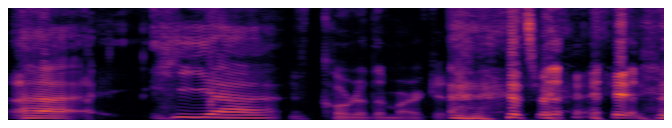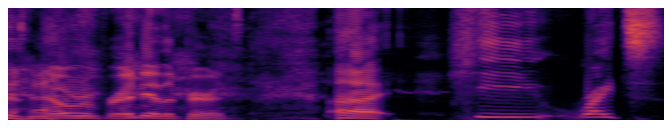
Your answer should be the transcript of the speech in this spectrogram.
Uh, he uh, You've cornered the market. that's right. There's no room for any other parents. Uh, he writes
